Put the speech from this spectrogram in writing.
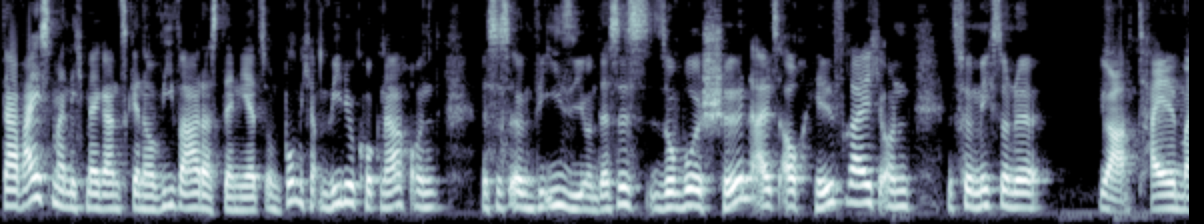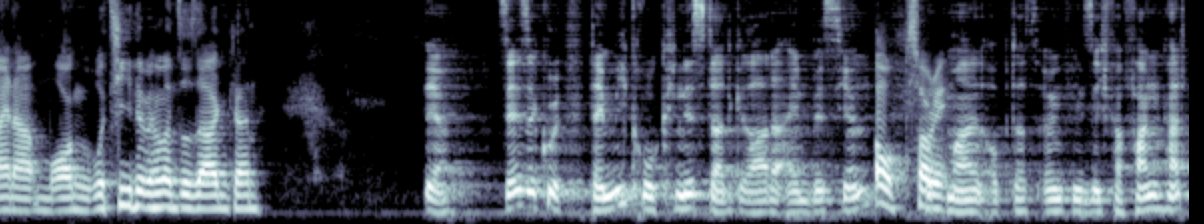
da weiß man nicht mehr ganz genau, wie war das denn jetzt und bumm, ich habe ein Video, guck nach und es ist irgendwie easy und das ist sowohl schön als auch hilfreich und ist für mich so eine, ja, Teil meiner Morgenroutine, wenn man so sagen kann. Ja, Sehr, sehr cool. Dein Mikro knistert gerade ein bisschen. Oh, sorry. Guck mal, ob das irgendwie sich verfangen hat.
